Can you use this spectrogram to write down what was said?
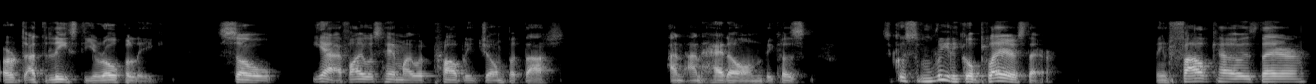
or at the least the Europa League. So yeah, if I was him, I would probably jump at that and and head on because there's got some really good players there. I mean, Falcao is there.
